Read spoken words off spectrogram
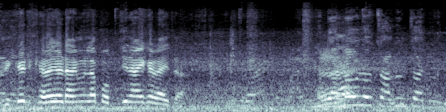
क्रिकेट खेळायच्या टायमिंगला पबजी नाही खेळायचा. चालून चालून.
